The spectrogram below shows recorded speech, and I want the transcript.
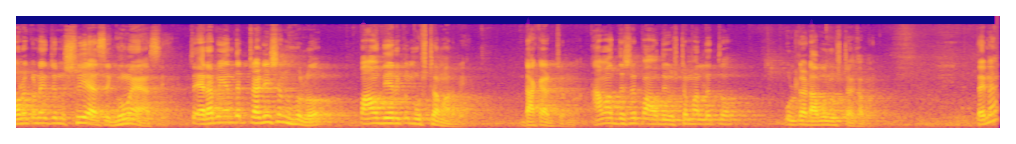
মনে করেন একজন শুয়ে আছে ঘুমায় আছে। তো অ্যারাবিয়ানদের ট্র্যাডিশন হলো পাও দিয়ে এরকম উষ্ঠা মারবে ডাকার জন্য। আমার দেশে পাও দিয়ে উষ্ঠা মারলে তো উল্টা ডাবল উষ্ঠা খাবে। তাই না?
